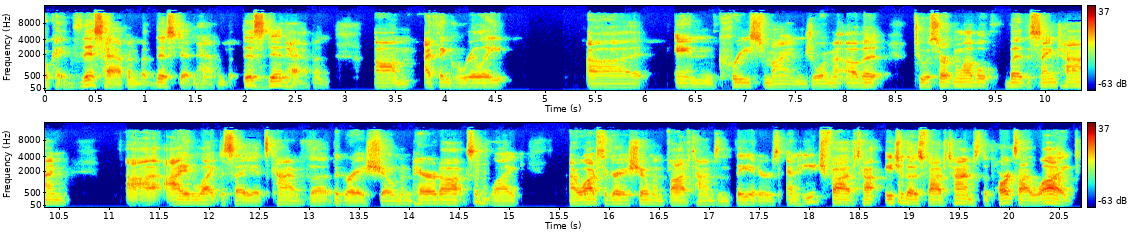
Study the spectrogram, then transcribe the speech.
okay, this happened, but this didn't happen, but this did happen. Um, I think really uh, increased my enjoyment of it to a certain level. But at the same time, I, I like to say it's kind of the the greatest showman paradox of Mhm. like I watched the greatest showman five times in theaters, and each five time each of those five times, the parts I liked,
